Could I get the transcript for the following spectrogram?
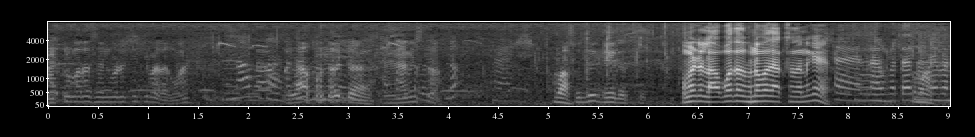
হাঁটুর কথা সেন্ড করেছি কি পাতা তোমার লাউ পাতা। ওইটা? জানিস তো? বাহ শুধুই খেয়ে যাচ্ছে। তোমার একটা লাউ পাতা ধন্যবাদ একসাথে নাকি হ্যাঁ ধন্যবাদ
